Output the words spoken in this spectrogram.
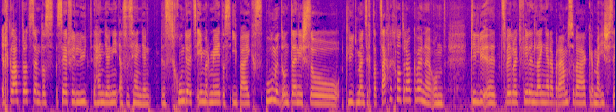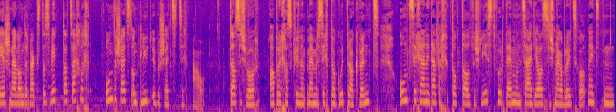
ich glaube trotzdem, dass sehr viele Leute haben ja nicht, also sie haben ja, das kommt ja jetzt immer mehr, dass E-Bikes boomen und dann ist so, die Leute müssen sich tatsächlich noch daran gewöhnen. Und die, äh, hat viel einen längeren Bremsweg. Man ist sehr schnell unterwegs. Das wird tatsächlich unterschätzt und die Leute überschätzen sich auch. Das ist wahr. Aber ich habe das Gefühl, wenn man sich da gut daran gewöhnt und sich auch nicht einfach total verschließt vor dem und sagt, ja, es ist mega blöd, es geht nicht, dann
